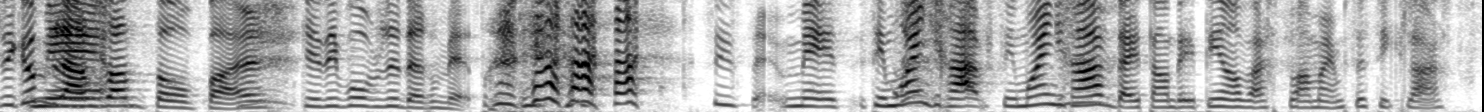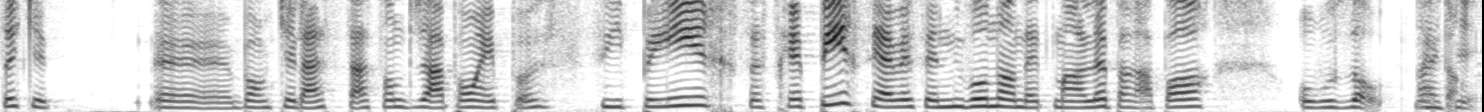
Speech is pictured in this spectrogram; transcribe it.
C'est comme l'argent de ton père, que t'es pas obligé de remettre. c'est ça. Mais c'est moins grave, c'est moins grave d'être endetté envers soi-même, ça c'est clair. C'est pour ça que, euh, bon, que la situation du Japon est pas si pire. Ce serait pire s'il y avait ce niveau d'endettement-là par rapport aux autres, mettons.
